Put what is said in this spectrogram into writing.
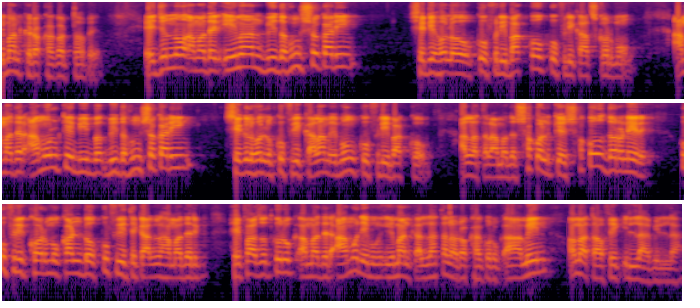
ঈমানকে রক্ষা করতে হবে। এই জন্য আমাদের ঈমান বিধ্বংসকারী। সেটি হলো কুফরি বাক্য, কুফরি কাজকর্ম। আমাদের আমলকে বিধ্বংসকারী, সেগুলো হলো কুফরি কালাম এবং কুফরি বাক্য। আল্লাহ তালা আমাদের সকলকে সকল ধরনের কুফরি কর্মকাণ্ড, কুফরি থেকে আল্লাহ আমাদের হেফাজত করুক, আমাদের আমল এবং ইমানকে আল্লাহ তালা রক্ষা করুক। আমিন। আমা তাফিক ইল্লা বিল্লাহ।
